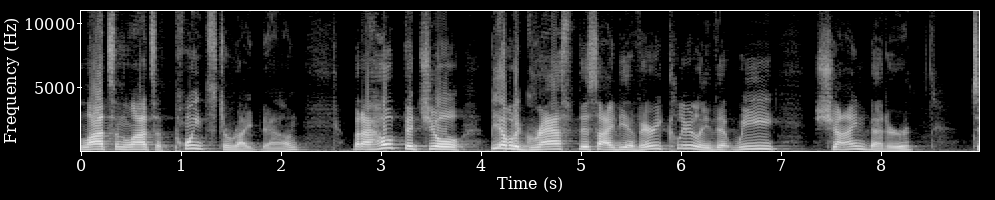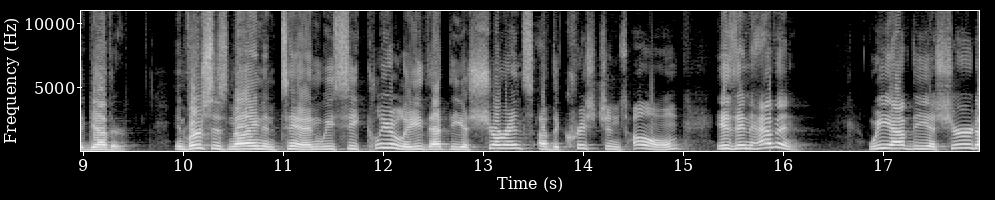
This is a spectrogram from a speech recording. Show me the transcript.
lots and lots of points to write down, but I hope that you'll be able to grasp this idea very clearly that we shine better together. In verses 9 and 10, we see clearly that the assurance of the Christian's home is in heaven. We have the assured,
